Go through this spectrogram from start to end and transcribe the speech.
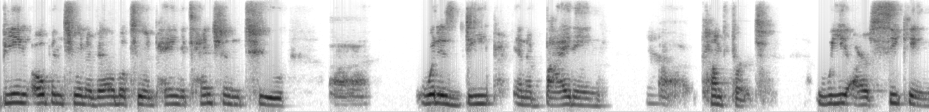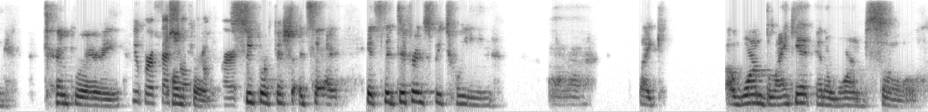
being open to and available to and paying attention to what is deep and abiding yeah. uh, comfort we are seeking temporary superficial comfort, comfort. superficial it's a, it's the difference between uh, like a warm blanket and a warm soul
